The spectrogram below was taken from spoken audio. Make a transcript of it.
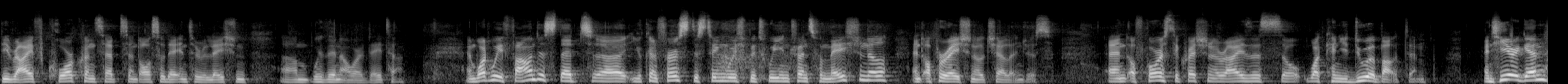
derive core concepts and also their interrelation um, within our data. And what we found is that uh, you can first distinguish between transformational and operational challenges. And of course, the question arises so, what can you do about them? And here again,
